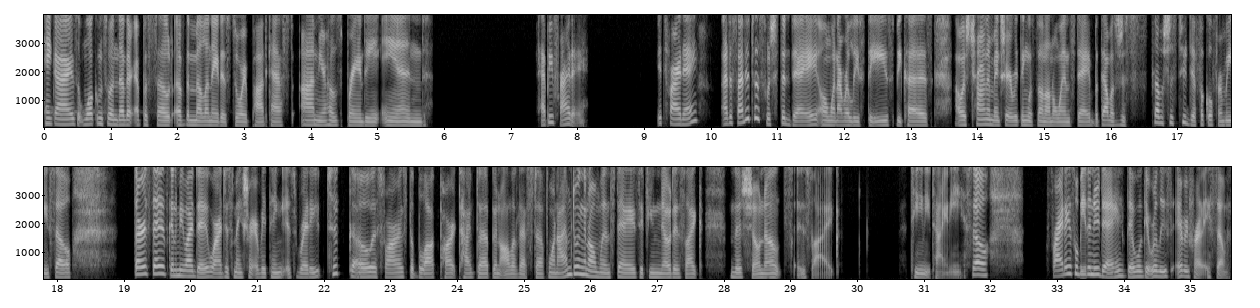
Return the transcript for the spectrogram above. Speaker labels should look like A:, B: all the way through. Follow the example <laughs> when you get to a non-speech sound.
A: Hey guys, welcome to another episode of the Melanated Story Podcast. I'm your host, Brandi, and happy Friday. It's Friday. I decided to switch the day on when I released these because I was trying to make sure everything was done on a Wednesday, but that was just that was just too difficult for me. So Thursday is going to be my day where I just make sure everything is ready to go as far as the blog part typed up and all of that stuff. When I'm doing it on Wednesdays, if you notice, like the show notes is like teeny tiny. So Fridays will be the new day. They will get released every Friday. So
